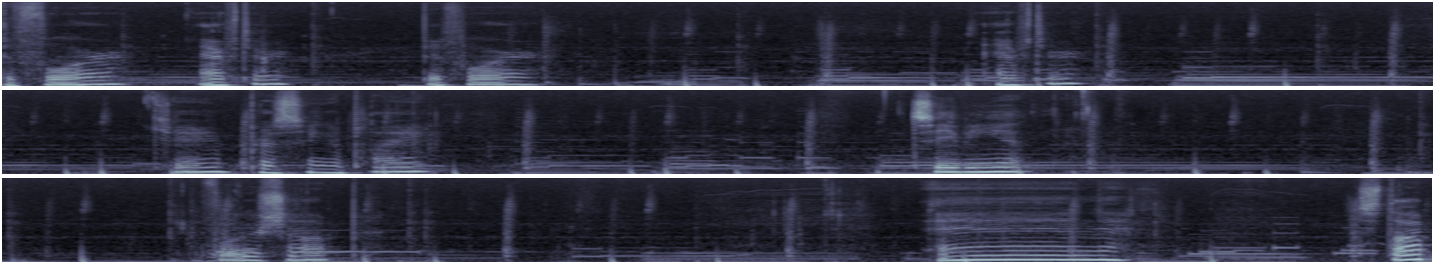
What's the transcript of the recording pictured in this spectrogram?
Before, after, before, after. Okay, pressing apply saving it. Photoshop. And stop.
